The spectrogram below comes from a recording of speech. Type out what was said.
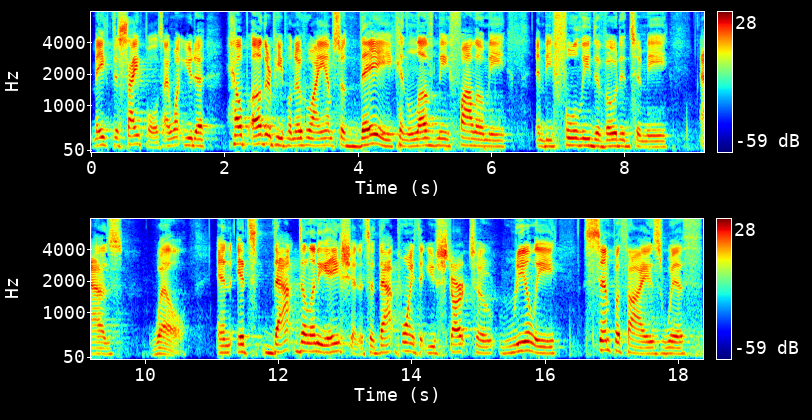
make disciples. I want you to help other people know who I am so they can love me, follow me, and be fully devoted to me as well. And it's that delineation, it's at that point that you start to really sympathize with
